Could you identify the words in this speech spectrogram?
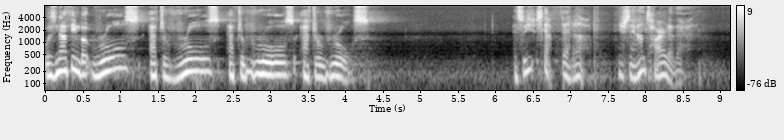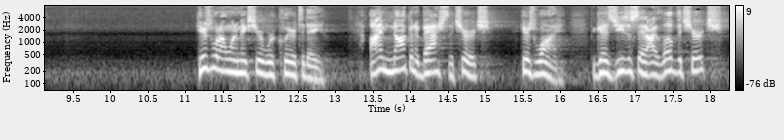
was nothing but rules after rules after rules after rules. And so you just got fed up. You're saying, I'm tired of that. Here's what I want to make sure we're clear today I'm not going to bash the church. Here's why. Because Jesus said, I love the church,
